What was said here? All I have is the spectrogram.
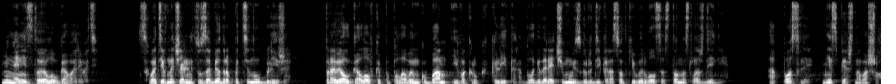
Меня не стоило уговаривать. Схватив начальницу за бедра, подтянул ближе — Провел головкой по половым губам и вокруг клитора, благодаря чему из груди красотки вырвался стон наслаждения. А после неспешно вошел.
